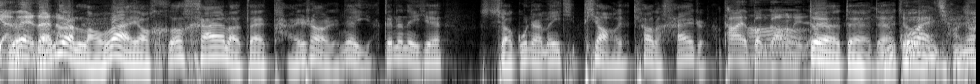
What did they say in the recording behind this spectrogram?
点位在哪？人家老外要喝嗨了，在台上人家也跟着那些小姑娘们一起跳，也跳的嗨着呢。他也蹦缸里去。对对对，国外讲究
